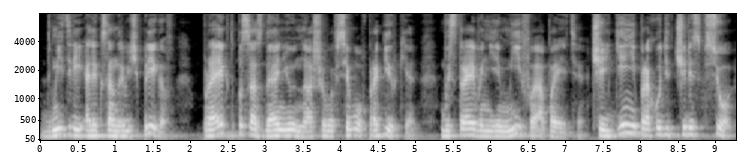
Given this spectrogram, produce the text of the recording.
Дмитрий Александрович Пригов – проект по созданию нашего всего в пробирке, выстраивание мифа о поэте, чей гений проходит через все,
